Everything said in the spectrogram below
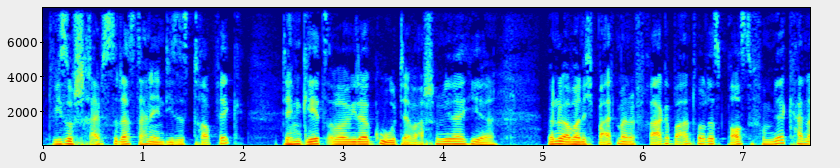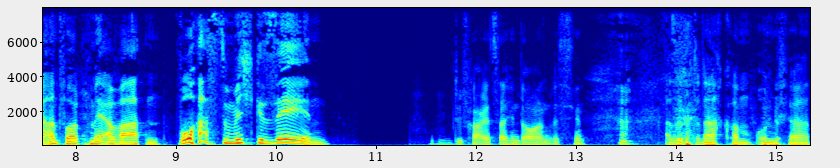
Und wieso schreibst du das dann in dieses Topic? Dem geht's aber wieder gut, der war schon wieder hier. Wenn du aber nicht bald meine Frage beantwortest, brauchst du von mir keine Antworten mehr erwarten. Wo hast du mich gesehen? Die Fragezeichen dauern ein bisschen. Also danach kommen ungefähr,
